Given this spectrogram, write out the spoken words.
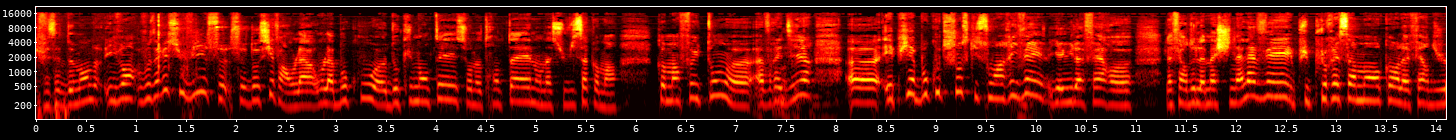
fait cette demande. Yvan, vous avez suivi ce, dossier? Enfin, on l'a beaucoup documenté sur notre antenne. On a suivi ça comme un, comme un feuilleton, à vrai dire. et puis il y a beaucoup de choses qui sont arrivées. Il y a eu l'affaire l'affaire de la machine à laver, et puis plus récemment encore l'affaire du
